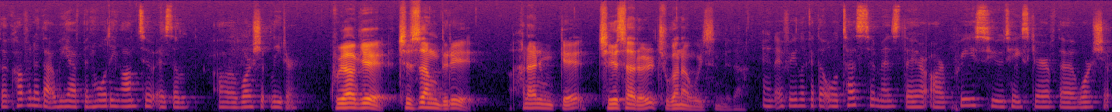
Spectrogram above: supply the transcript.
the covenant that we have been holding on to is a, a worship leader. 구약의 제사장들이 하나님께 제사를 주관하고 있습니다. And if we look at the Old Testaments, there are priests who takes care of the worship.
